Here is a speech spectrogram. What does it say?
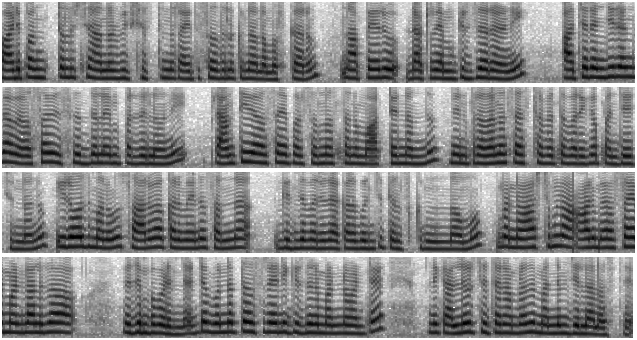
పాడి పంటలు ఛానల్ వీక్షిస్తున్న రైతు సోదరులకు నా నమస్కారం. నా పేరు డాక్టర్ ఎం గిరిజారాణి. ఆచార్యంజీరంగా వ్యవసాయ విశ్వవిద్యాలయం పరిధిలోని ప్రాంతీయ వ్యవసాయ పరిశోధన స్థానం మార్టెన్ నందు నేను ప్రధాన శాస్త్రవేత్త వరిగా పనిచేస్తున్నాను ఈ రోజు మనం సార్వకరమైన సన్న గింజ వరి రకాల గురించి తెలుసుకుందాము. మన రాష్ట్రంలో ఆరు వ్యవసాయ మండలాలుగా విభజింపబడింది. అంటే ఉన్నత శ్రేణి గిరిజన మండలం అంటే మనకి అల్లూరు సీతారామరాజు మన్యం జిల్లాలో వస్తాయి.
